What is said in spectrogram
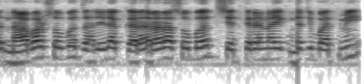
तर नाबार्ड सोबत झालेल्या करारासोबत शेतकऱ्यांना एक महत्त्वाची बातमी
